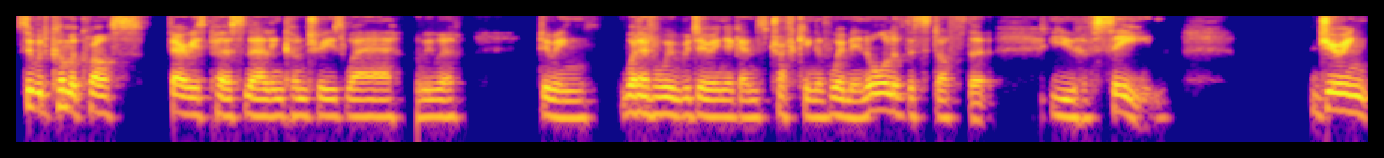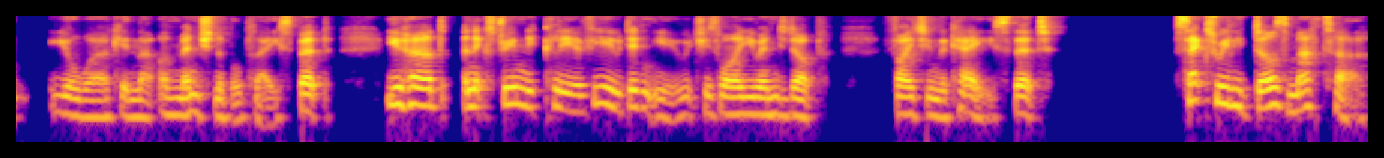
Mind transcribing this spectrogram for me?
So would come across various personnel in countries where we were doing whatever we were doing against trafficking of women, all of the stuff that you have seen during your work in that unmentionable place. But you had an extremely clear view, didn't you? Which is why you ended up fighting the case that sex really does matter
